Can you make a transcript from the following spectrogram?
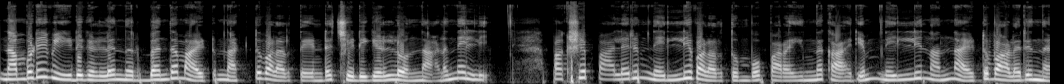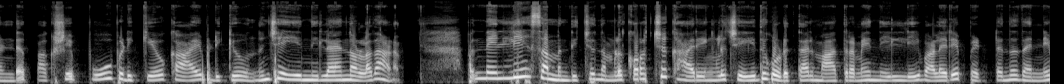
നമ്മുടെ വീടുകളിൽ നിർബന്ധമായിട്ടും നട്ടു വളർത്തേണ്ട ചെടികളിലൊന്നാണ് നെല്ലി. പക്ഷെ പലരും നെല്ലി വളർത്തുമ്പോൾ പറയുന്ന കാര്യം നെല്ലി നന്നായിട്ട് വളരുന്നുണ്ട്. പക്ഷെ പൂ പിടിക്കുകയോ കായ പിടിക്കുകയോ ഒന്നും ചെയ്യുന്നില്ല എന്നുള്ളതാണ്. അപ്പം നെല്ലിയെ സംബന്ധിച്ച് നമ്മൾ കുറച്ച് കാര്യങ്ങൾ ചെയ്തു കൊടുത്താൽ മാത്രമേ നെല്ലി വളരെ പെട്ടെന്ന് തന്നെ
